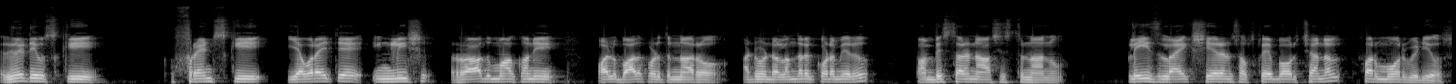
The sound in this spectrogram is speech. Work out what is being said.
రిలేటివ్స్కి ఫ్రెండ్స్కి ఎవరైతే ఇంగ్లీష్ రాదు మాకు అని వాళ్ళు బాధపడుతున్నారో అటువంటి వాళ్ళందరికీ కూడా మీరు పంపిస్తారని ఆశిస్తున్నాను. Please like share and subscribe our channel for more videos.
